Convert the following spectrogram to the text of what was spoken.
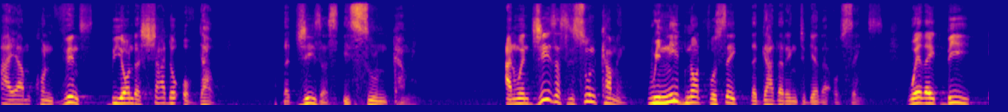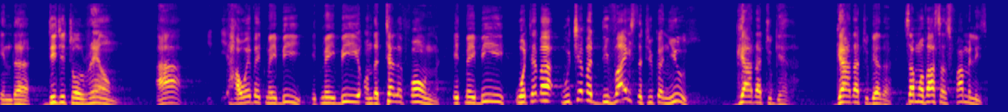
I am convinced beyond a shadow of doubt that Jesus is soon coming. And when Jesus is soon coming, we need not forsake the gathering together of saints, whether it be in the digital realm. Ah, however it may be it may be on the telephone it may be whatever whichever device that you can use gather together gather together. Some of us as families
